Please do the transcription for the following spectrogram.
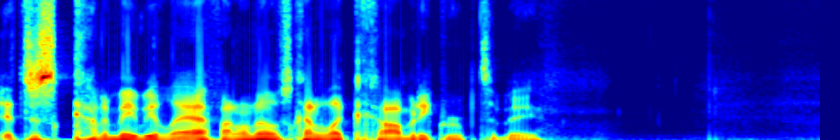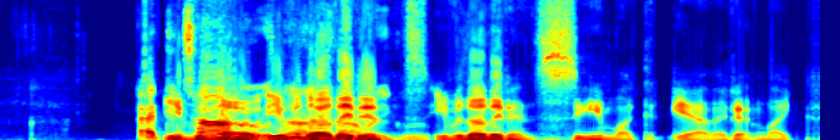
it just kind of made me laugh. I don't know. It's kind of like a comedy group to me. At the Even time, though even though they didn't group. even though they didn't seem like yeah they didn't like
